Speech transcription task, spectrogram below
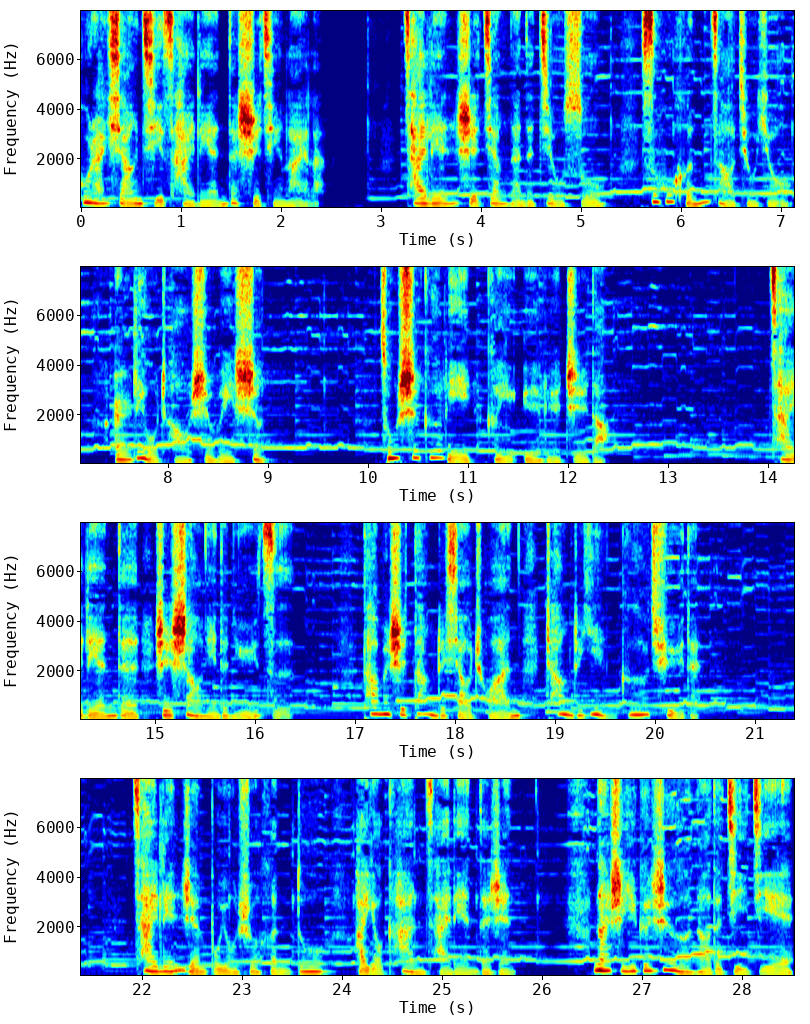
忽然想起采莲的事情来了。采莲是江南的旧俗，似乎很早就有，而六朝时为盛。从诗歌里可以约略知道，采莲的是少年的女子，她们是荡着小船，唱着艳歌去的。采莲人不用说很多，还有看采莲的人。那是一个热闹的季节，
